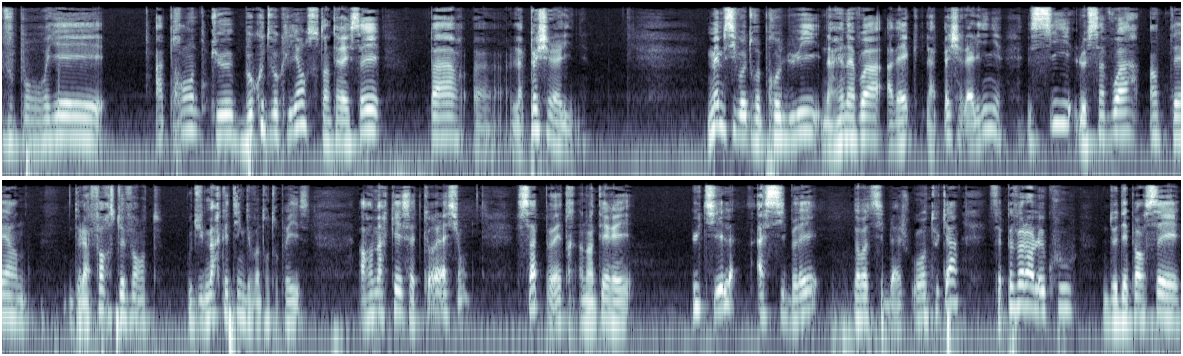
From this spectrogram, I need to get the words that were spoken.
vous pourriez apprendre que beaucoup de vos clients sont intéressés par euh, la pêche à la ligne. Même si votre produit n'a rien à voir avec la pêche à la ligne, si le savoir interne de la force de vente ou du marketing de votre entreprise a remarqué cette corrélation, ça peut être un intérêt utile à cibler dans votre ciblage. Ou en tout cas, ça peut valoir le coup de dépenser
